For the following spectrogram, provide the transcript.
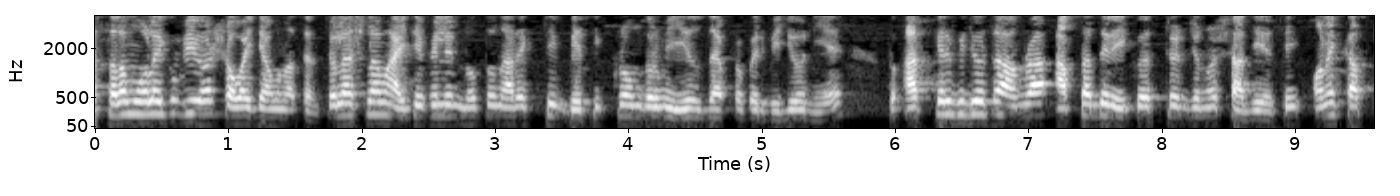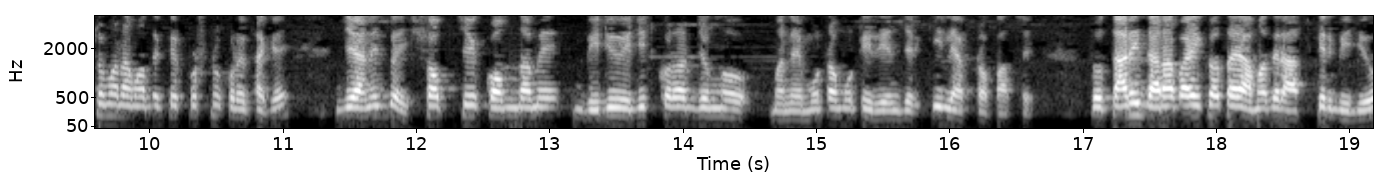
আসসালামু আলাইকুম ভিউয়ার, সবাই কেমন আছেন? চলে আসলাম আইটিএফএল এর নতুন আরেকটি ব্যতিক্রম ধর্মী ইউজ ল্যাপটপের ভিডিও নিয়ে। তো আজকের ভিডিওটা আমরা আপনাদের রিকোয়েস্টের জন্য সাজিয়েছি। অনেক কাস্টমার আমাদেরকে প্রশ্ন করে থাকে যে, আনিস ভাই, সবচেয়ে কম দামে ভিডিও এডিট করার জন্য মানে মোটামুটি রেঞ্জের কি ল্যাপটপ আছে? তো তারই ধারাবাহিকতায় আমাদের আজকের ভিডিও।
